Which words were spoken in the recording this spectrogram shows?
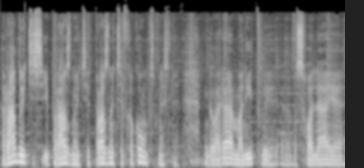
радуйтесь и празднуйте. Празднуйте в каком смысле? Говоря молитвы, э, восхваляя,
